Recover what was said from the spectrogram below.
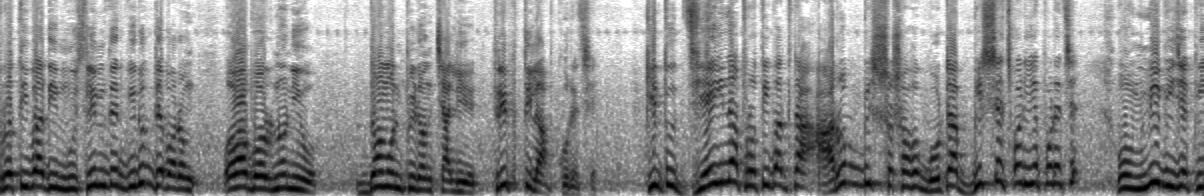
প্রতিবাদী মুসলিমদের বিরুদ্ধে বরং অবর্ণনীয় দমন পীড়ন চালিয়ে তৃপ্তি লাভ করেছে। কিন্তু যেই না প্রতিবাদটা আরব বিশ্ব সহ গোটা বিশ্বে ছড়িয়ে পড়েছে, অমনি বিজেপি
